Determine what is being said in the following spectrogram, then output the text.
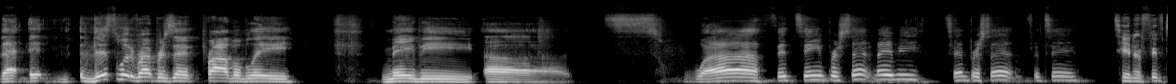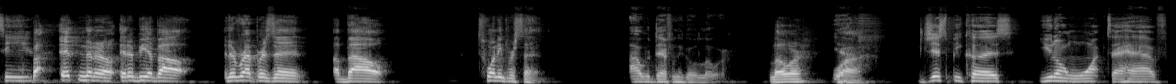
that it, this would represent probably maybe uh well, 15%, maybe 10%, 15. 10 or 15. But it, no, no, no. It'll be about, it'll represent about 20% I would definitely go lower. Lower. Yeah. Wow. Just because you don't want to have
